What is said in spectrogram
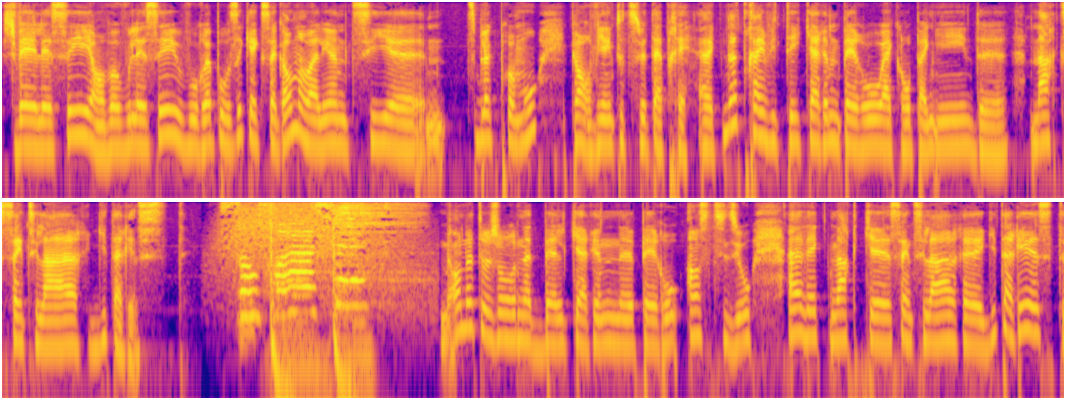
Je vais laisser, on va vous laisser vous reposer quelques secondes. On va aller un petit, un petit bloc promo, puis on revient tout de suite après avec notre invitée Karine Perrault, accompagnée de Marc Saint-Hilaire, guitariste. On a toujours notre belle Karine Perrault en studio avec Marc Saint-Hilaire, euh, guitariste.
